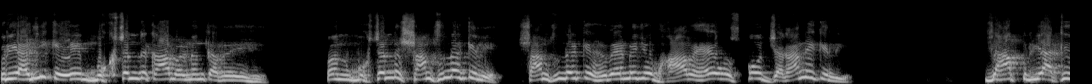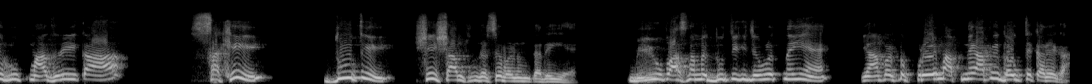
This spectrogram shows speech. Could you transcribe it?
प्रिया जी के मुखचंद का वर्णन कर रहे हैं। पर मुखचंद्र श्याम सुंदर के लिए, श्याम सुंदर के हृदय में जो भाव है उसको जगाने के लिए, यहाँ प्रिया की रूप माधुरी का सखी दूती श्री श्याम सुंदर से वर्णन कर रही है। मेरी उपासना में दूती की ज़रूरत नहीं है, यहाँ पर तो प्रेम अपने आप ही दौत्य करेगा,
